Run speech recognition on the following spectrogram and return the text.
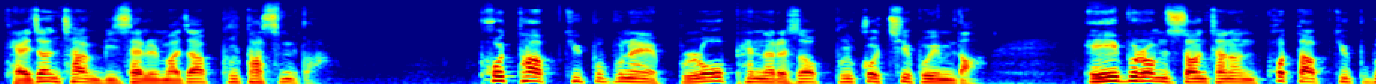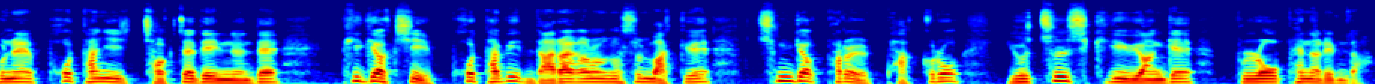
대전차 미사일을 맞아 불탔습니다. 포탑 뒷부분의 블로우 패널에서 불꽃이 보입니다. 에이브럼스 전차는 포탑 뒷부분에 포탄이 적재되어 있는데 피격 시 포탑이 날아가는 것을 막기 위해 충격파를 밖으로 유출시키기 위한 게 블로우 패널입니다.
